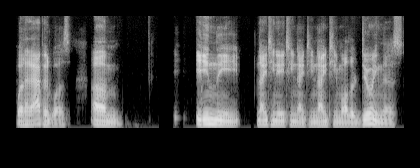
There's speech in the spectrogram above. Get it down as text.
what had happened was um, in the 1918, 1919, while they're doing this,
